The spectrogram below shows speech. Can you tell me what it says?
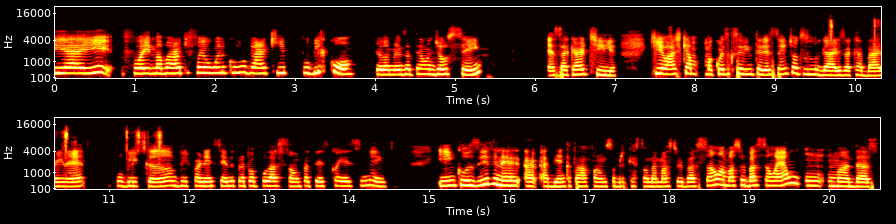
E aí foi Nova York foi o único lugar que publicou, pelo menos até onde eu sei, essa cartilha, que eu acho que é uma coisa que seria interessante outros lugares acabarem, né, publicando e fornecendo para a população para ter esse conhecimento. E, inclusive, né, a, a Bianca estava falando sobre a questão da masturbação. A masturbação é um, um, uma das,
